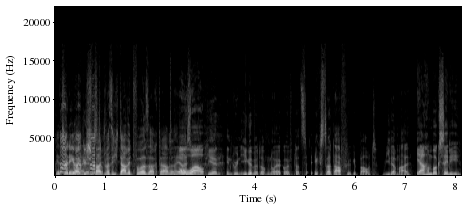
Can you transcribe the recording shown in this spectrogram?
Jetzt bin ich mal Nein, gespannt, was ich damit verursacht habe. Naja, Oh, es wow. hier in, in Green Eagle wird auch ein neuer Golfplatz extra dafür gebaut. Wieder mal. Ja, Hamburg City,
